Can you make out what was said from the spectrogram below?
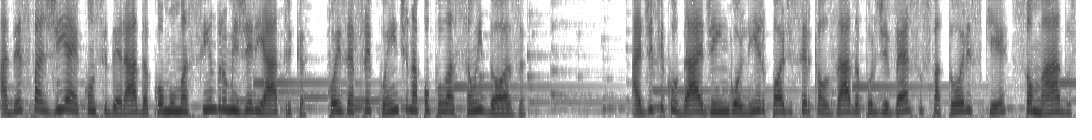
A desfagia é considerada como uma síndrome geriátrica, pois é frequente na população idosa. A dificuldade em engolir pode ser causada por diversos fatores que, somados,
